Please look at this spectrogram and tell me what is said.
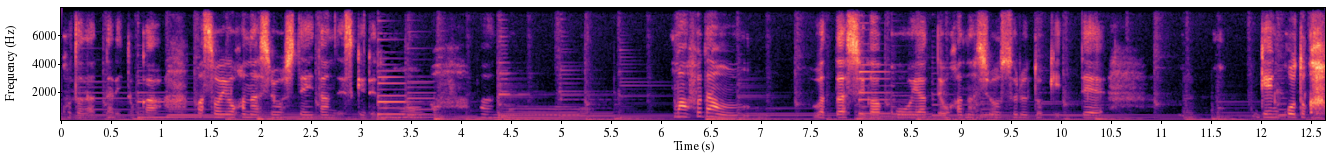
ことだったりとか、まあ、そういうお話をしていたんですけれども、あの、まあ普段私がこうやってお話をする時って原稿とか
